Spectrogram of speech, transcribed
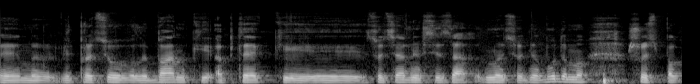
е, ми відпрацьовували банки, аптеки, соціальні всі заходи. Ми сьогодні будемо щось пок-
